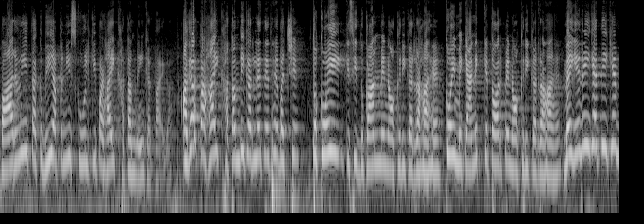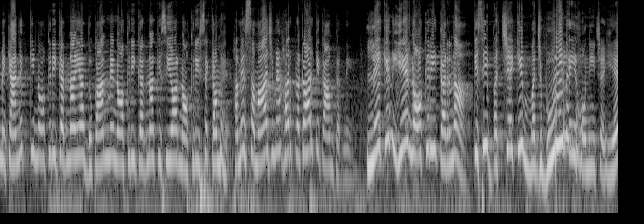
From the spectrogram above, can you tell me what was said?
बारहवीं तक भी अपनी स्कूल की पढ़ाई खत्म नहीं कर पाएगा। अगर पढ़ाई खत्म भी कर लेते थे बच्चे तो कोई किसी दुकान में नौकरी कर रहा है, कोई मैकेनिक के तौर पे नौकरी कर रहा है। मैं ये नहीं कहती कि मैकेनिक की नौकरी करना या दुकान में नौकरी करना किसी और नौकरी से कम है। हमें समाज में हर प्रकार के काम करने हैं। लेकिन ये नौकरी करना किसी बच्चे की मजबूरी नहीं होनी चाहिए।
